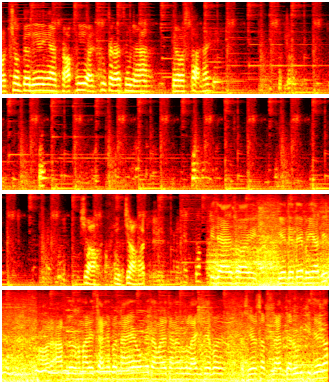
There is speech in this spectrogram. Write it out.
बच्चों के लिए यहाँ काफ़ी अच्छी तरह से यहाँ व्यवस्था है। जाए सो ये देते भैया जी। और आप लोग हमारे चैनल पर नए होंगे तो हमारे चैनल को लाइक, शेयर शेयर, सब्सक्राइब ज़रूर कीजिएगा।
